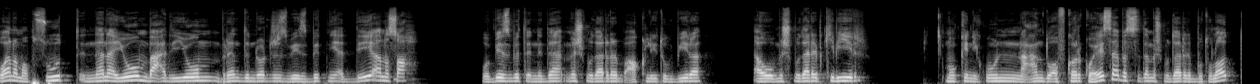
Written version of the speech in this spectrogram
وأنا مبسوط إن أنا يوم بعد يوم براندن روجرز بيثبتني قد إيه أنا صح. وبيثبت إن ده مش مدرب عقليته كبيرة أو مش مدرب كبير. ممكن يكون عنده أفكار كويسة بس ده مش مدرب بطولات.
